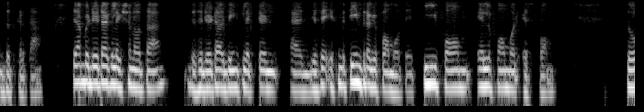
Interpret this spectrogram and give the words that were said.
मदद करता है। तो यहाँ पे डेटा कलेक्शन होता है, जैसे डेटा आर बीइंग कलेक्टेड जैसे इसमें तीन तरह के फॉर्म होते हैं पी फॉर्म एल फॉर्म और एस फॉर्म तो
